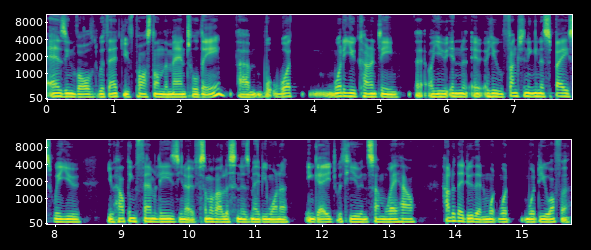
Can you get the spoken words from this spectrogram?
as involved with that. You've passed on the mantle there. Um, wh- what what are you currently? Uh, are you in? Are you functioning in a space where you you helping families? You know, if some of our listeners maybe want to engage with you in some way, how how do they do that, and what what what do you offer?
